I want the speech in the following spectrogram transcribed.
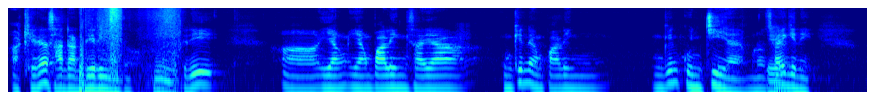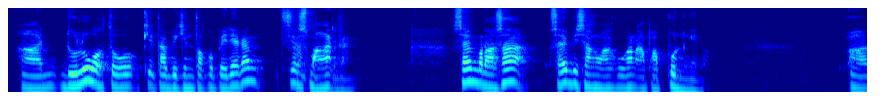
akhirnya sadar diri gitu. Hmm. Jadi uh, yang yang paling saya mungkin yang paling mungkin kuncinya menurut saya Iya. gini. Uh, dulu waktu kita bikin Tokopedia kan kita semangat kan. Saya merasa saya bisa melakukan apa pun gitu. Uh,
